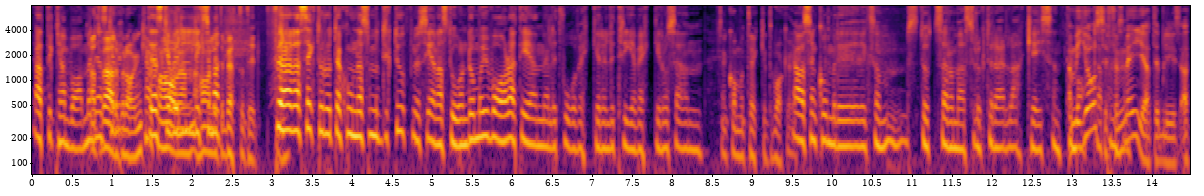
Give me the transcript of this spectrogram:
att det kan vara. Men att värdebolagen kanske har, en, liksom har lite bättre tid? För alla sektorrotationer som har dykt upp nu senaste åren, de har ju varit i en eller två veckor eller tre veckor och sen... Sen kommer täcket tillbaka? Ja, sen kommer det liksom studsa de här strukturella casen tillbaka. Ja, men jag ser för mig att det blir... Att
